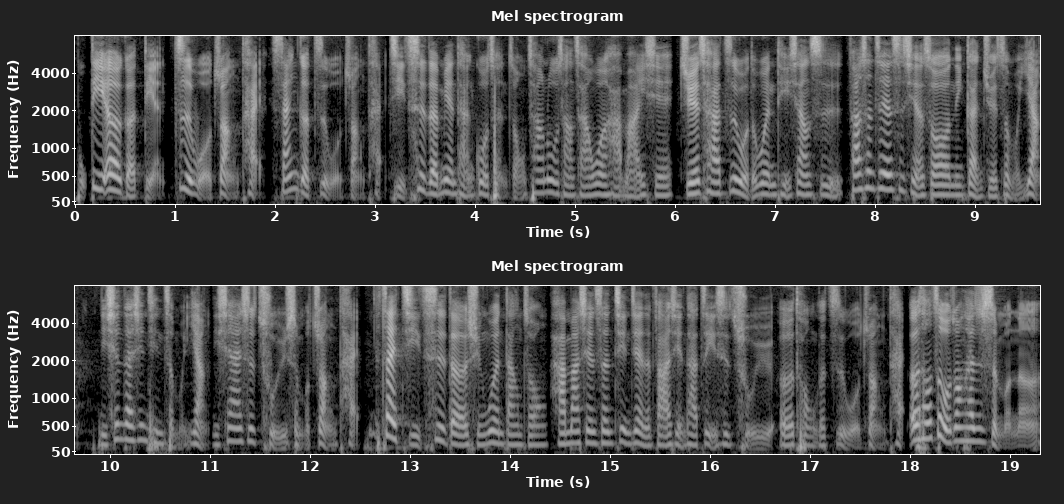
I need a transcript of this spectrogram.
步。第二个点，自我状态，三个自我状态。几次的面谈过程中，苍鹭常常问蛤蟆一些觉察自我的问题，像是发生这件事情的时候，你感觉怎么样？你现在心情怎么样？你现在是处于什么状态？在几次的询问当中，蛤蟆先生渐渐的发现他自己是处于儿童的自我状态。儿童自我状态是什么呢？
